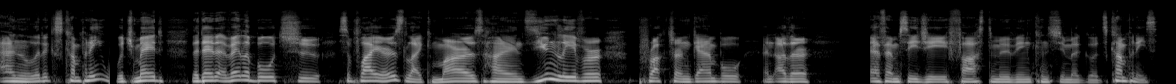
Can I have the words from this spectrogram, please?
analytics company which made the data available to suppliers like mars heinz unilever procter & gamble and other fmcg fast moving consumer goods companies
